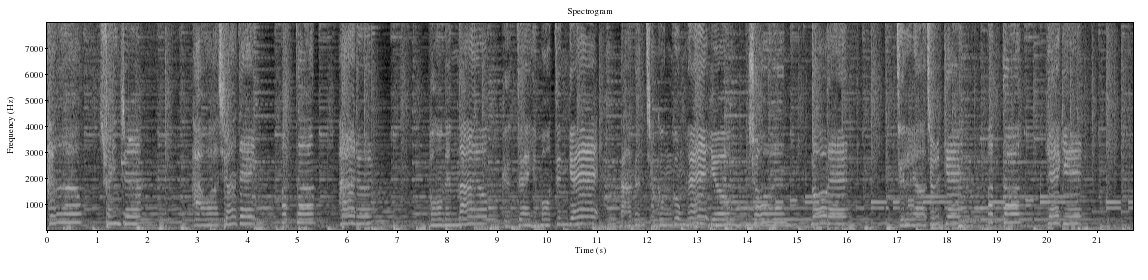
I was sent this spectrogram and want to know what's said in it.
Hello, stranger. How was your day? 어떤 하루를 보냈나요? 그때의 모든 게 나는 참 궁금해요. 좋은 노래 들려줄게. 어떤 얘기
